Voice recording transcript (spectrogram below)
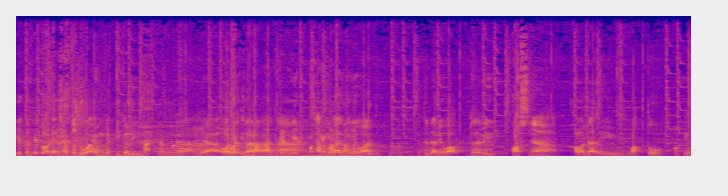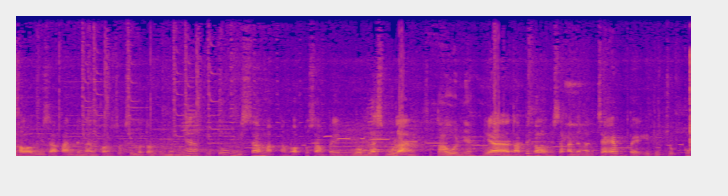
Ya tapi kalau dari 12 M ke 35 M mah ya, worth it banget kan Nah, ya, Satu menghemat lagi nih, Wan. gitu. Itu dari waktu itu dari costnya. Kalau dari waktu, Oke. kalau misalkan dengan konstruksi beton umumnya itu bisa makan waktu sampai 12 bulan. Setahun ya. Ya, tapi kalau misalkan dengan CMP itu cukup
